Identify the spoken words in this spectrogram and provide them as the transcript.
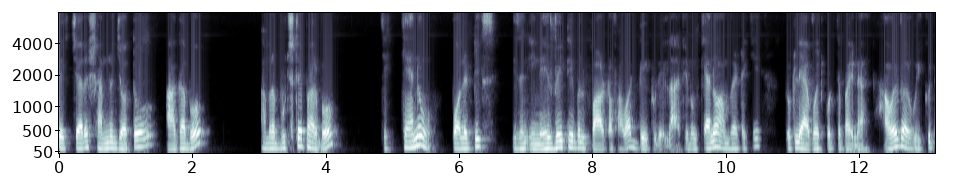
লেকচারের সামনে যত আগাবো, আমরা বুঝতে পারব যে কেন politics is an inevitable part of our day to day life এবং কেন আমরা এটাকে টোটালি অ্যাভয়েড করতে পারি না? However we could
